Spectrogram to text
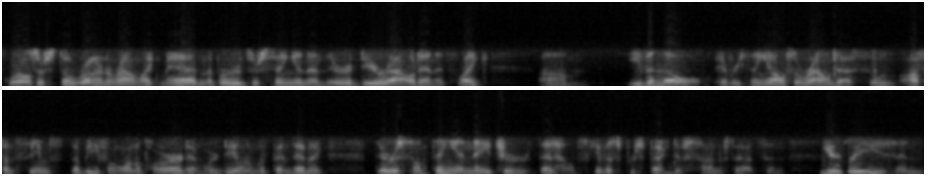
squirrels are still running around like mad, and the birds are singing, and there are deer out, and it's like um, even though everything else around us so often seems to be falling apart and we're dealing with pandemic, there is something in nature that helps give us perspective, sunsets and Yes. breeze, and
